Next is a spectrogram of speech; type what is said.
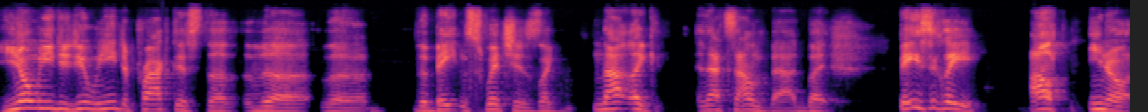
You know what we need to do? We need to practice the the the the bait and switches. Like not like and that sounds bad, but basically, I'll you know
